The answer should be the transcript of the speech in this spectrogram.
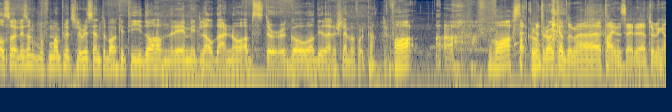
også, liksom, hvorfor man plutselig blir sendt tilbake i tid og havner i middelalderen og Abstergo og de der slemme folka. Hva Hva snakker du om? Jeg tror han kødder med tegneserietullinga.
